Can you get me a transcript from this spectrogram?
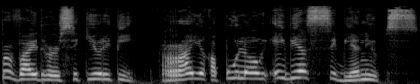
provide her security. Raya Kapulong, ABS-CBN News.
